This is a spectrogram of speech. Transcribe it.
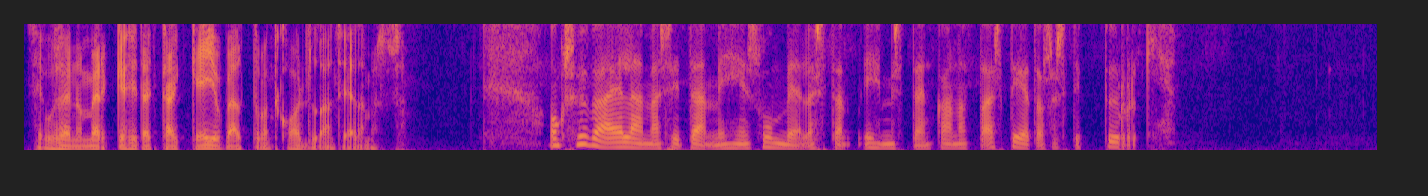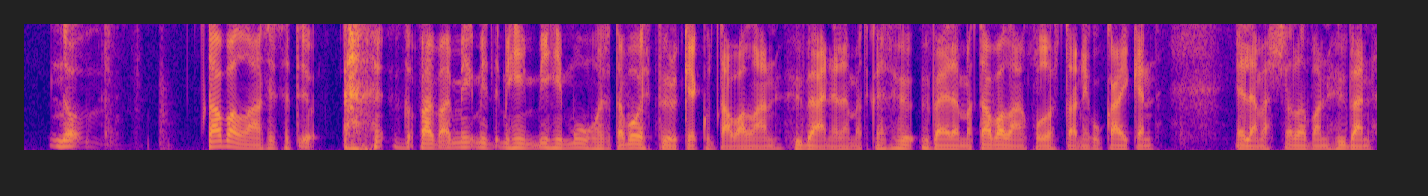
se usein on merkki siitä, että kaikki ei ole välttämättä kohdillaan siellä elämässä. Onko hyvä elämä sitä, mihin sun mielestä ihmisten kannattaisi tietoisesti pyrkiä? No tavallaan siis, että, vai, vai mi, mihin, mihin muuhun sitä voisi pyrkiä kuin tavallaan hyvään elämään. Hy, hyvä elämä tavallaan kuulostaa niin kuin kaiken elämässä olevan hyvän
